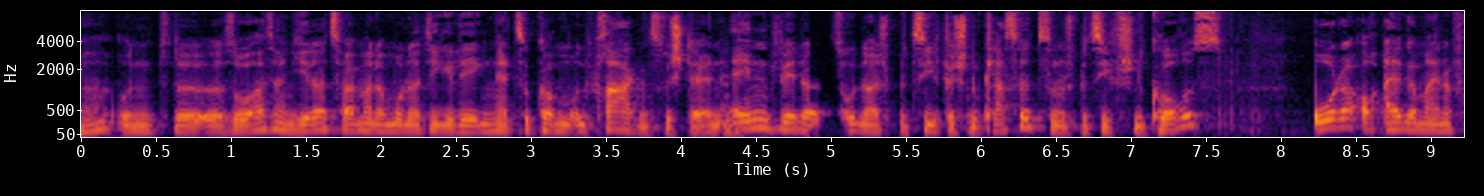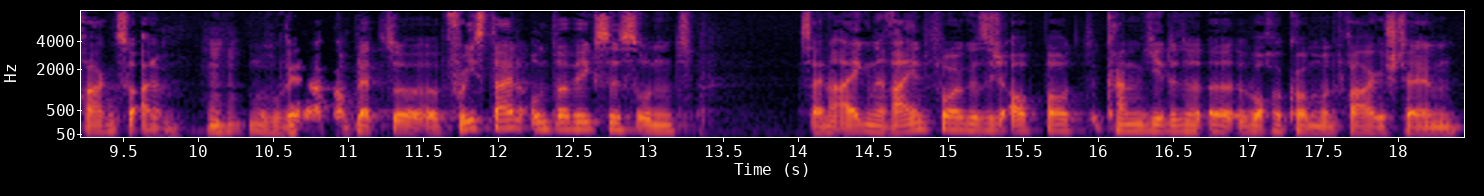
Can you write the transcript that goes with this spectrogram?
Ja, und äh, so hat dann jeder zweimal im Monat die Gelegenheit zu kommen und Fragen zu stellen. Mhm. Entweder zu einer spezifischen Klasse, zu einem spezifischen Kurs oder auch allgemeine Fragen zu allem. Mhm. Also wer da komplett äh, Freestyle unterwegs ist und seine eigene Reihenfolge sich aufbaut, kann jede äh, Woche kommen und Frage stellen.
